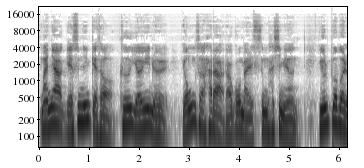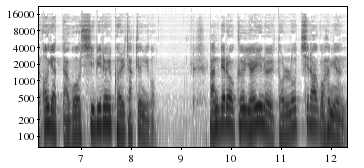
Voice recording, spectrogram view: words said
만약 예수님께서 그 여인을 용서하라 라고 말씀하시면 율법을 어겼다고 시비를 걸 작정이고 반대로 그 여인을 돌로 치라고 하면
